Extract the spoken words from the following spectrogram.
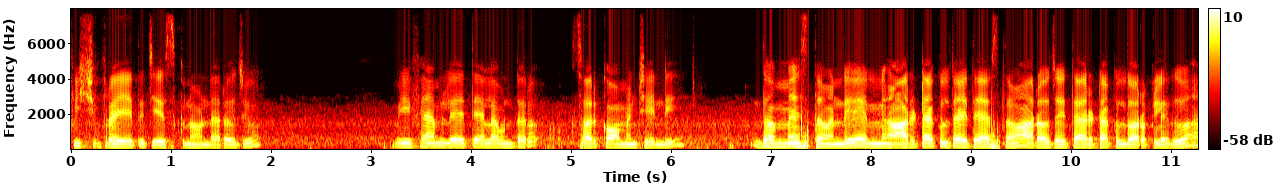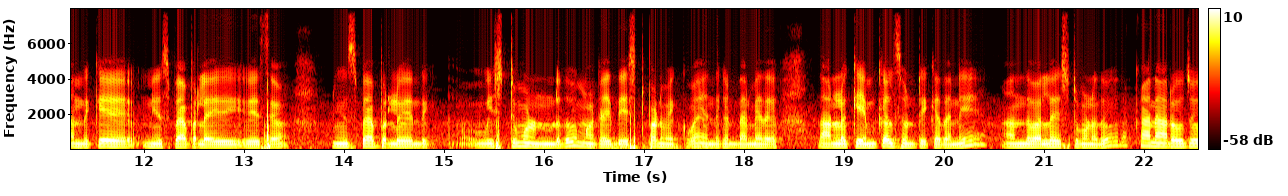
fish fry అయితే చేసుకున్నామండి ఆ రోజు. మీ ఫ్యామిలీ అయితే ఎలా ఉంటారో ఒకసారి కామెంట్ చేయండి. దమ్ వేస్తామండి అరిటాకులతో అయితే వేస్తాం. ఆ రోజు అయితే అరిటాకులు దొరకలేదు. అందుకే న్యూస్ పేపర్లు వేసాం. న్యూస్ పేపర్లు ఎందుకు ఇష్టం ఉండదు. మాకైతే ఇష్టపడడం ఎక్కువ. ఎందుకంటే దాని మీద దానిలో కెమికల్స్ ఉంటాయి కదండి. అందువల్ల ఇష్టం ఉండదు. కానీ ఆ రోజు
